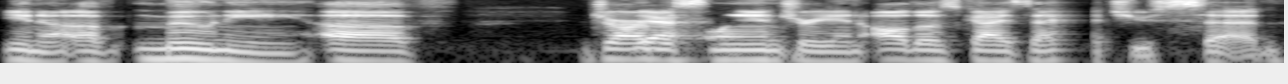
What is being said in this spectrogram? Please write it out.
you know, of Mooney, of Jarvis yeah. Landry, and all those guys that you said.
